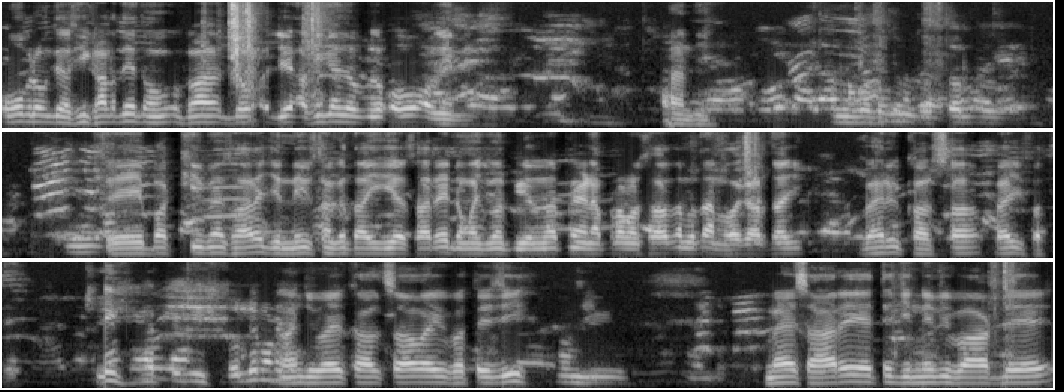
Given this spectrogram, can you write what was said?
ਉਹ ਬੁਲਾਉਂਦੇ, ਅਸੀਂ ਖੜਦੇ ਤਾਂ ਜੋ, ਜੇ ਅਸੀਂ ਕਹਿੰਦੇ ਉਹ ਆਉਂਦੇ ਨੇ। ਹਾਂਜੀ। ਤੇ ਬਾਕੀ ਮੈਂ ਸਾਰੇ ਜਿੰਨੇ ਵੀ ਸੰਗਤ ਆਈ ਆ, ਸਾਰੇ ਨੌਜਵਾਨ ਪੀਰਾਂ ਦਾ ਭੈਣਾਂ ਭਰਾਵਾਂ ਸਾਰਿਆਂ ਦਾ ਮੈਂ ਧੰਨਵਾਦ ਕਰਦਾ ਜੀ। ਵਾਹਿਗੁਰੂ ਖਾਲਸਾ, ਵਾਹਿਗੁਰੂ ਫਤਿਹ। ਹਾਂਜੀ ਵਾਹਿ ਖਾਲਸਾ ਵਾਹਿ ਫਤਿਹ ਜੀ। ਹਾਂਜੀ। ਮੈਂ ਸਾਰੇ ਇੱਥੇ ਜਿੰਨੇ ਵੀ ਵਾਰਡ ਦੇ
